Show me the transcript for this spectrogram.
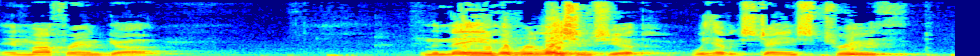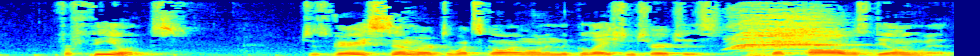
and my friend God. In the name of relationship, we have exchanged truth for feelings, which is very similar to what's going on in the Galatian churches that Paul was dealing with.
